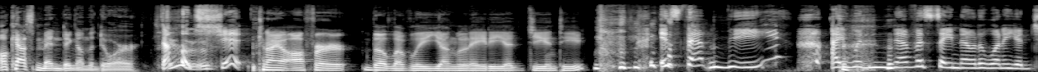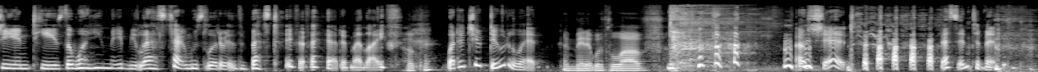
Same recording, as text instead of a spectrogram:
I'll cast mending on the door. Oh shit! Can I offer the lovely young lady a G&T? Is that me? I would never say no to one of your G and Ts. The one you made me last time was literally the best I've ever had in my life. Okay. What did you do to it? I made it with love. Oh shit! That's intimate.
